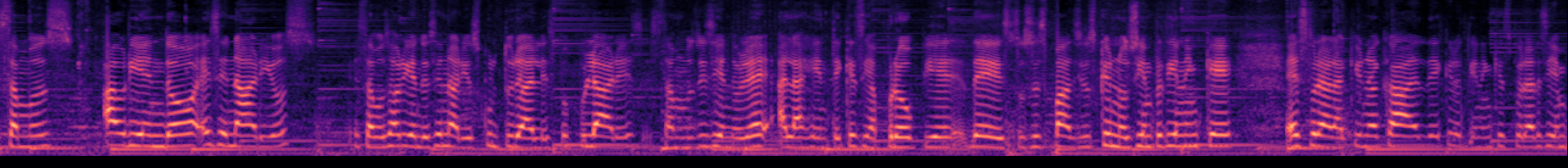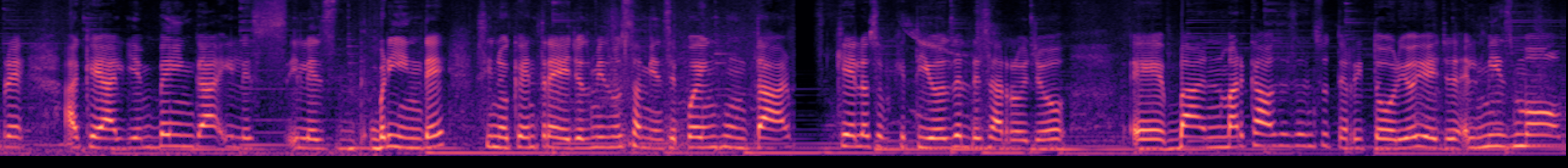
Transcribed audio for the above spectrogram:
Estamos abriendo escenarios, estamos abriendo escenarios culturales populares, estamos diciéndole a la gente que se apropie de estos espacios, que no siempre tienen que esperar a que un alcalde, que no tienen que esperar siempre a que alguien venga y les, y les brinde, sino que entre ellos mismos también se pueden juntar, que los objetivos del desarrollo eh, van marcados en su territorio y ellos, él mismo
